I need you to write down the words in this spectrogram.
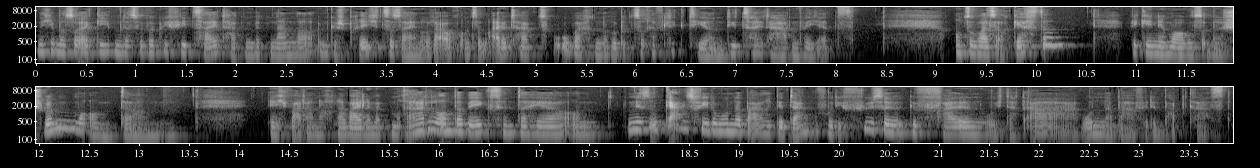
nicht immer so ergeben, dass wir wirklich viel Zeit hatten, miteinander im Gespräch zu sein oder auch uns im Alltag zu beobachten, darüber zu reflektieren. Die Zeit haben wir jetzt. Und so war es auch gestern. Wir gehen ja morgens immer schwimmen und ähm, Ich war dann noch eine Weile mit dem Radl unterwegs hinterher und mir sind ganz viele wunderbare Gedanken vor die Füße gefallen, wo ich dachte, ah, wunderbar für den Podcast.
